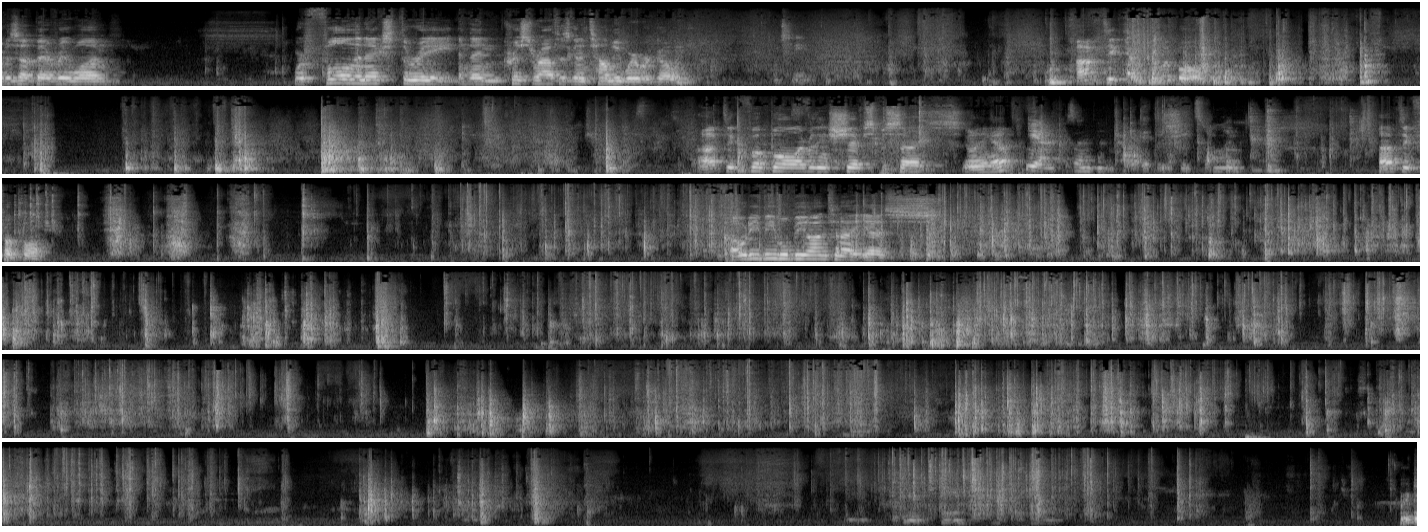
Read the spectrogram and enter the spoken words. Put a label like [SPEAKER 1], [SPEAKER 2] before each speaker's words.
[SPEAKER 1] What is up, everyone? We're full in the next three, and then Chris Roth is going to tell me where we're going.
[SPEAKER 2] What you need?
[SPEAKER 1] Optic football. Optic football, everything ships besides. You want to hang out?
[SPEAKER 2] Yeah, because I'm gonna try to get these sheets on.
[SPEAKER 1] Optic football. ODB will be on tonight, yes.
